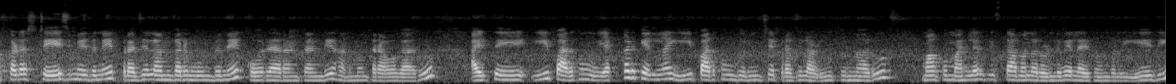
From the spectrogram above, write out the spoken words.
అక్కడ స్టేజ్ మీదనే ప్రజలందరి ముందునే కోరారంటండి హనుమంతరావు గారు. అయితే ఈ పథకం ఎక్కడికి వెళ్ళినా ఈ పథకం గురించే ప్రజలు అడుగుతున్నారు. మాకు మహిళలకు ఇస్తామన్న రెండు వేల ఐదు వందలు ఏది?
